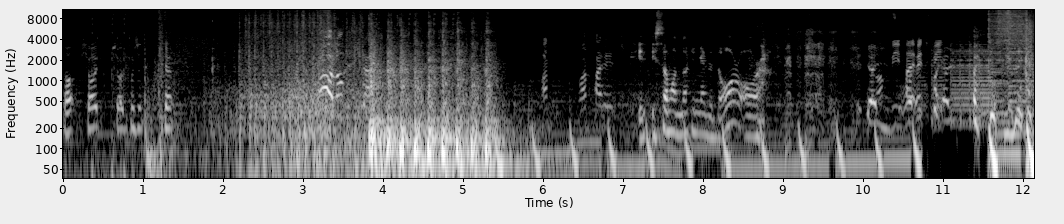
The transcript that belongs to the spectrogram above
Oh, short, short pushing. Okay. Oh, no! He died. One, one 5 HP. Is, is someone knocking at the door or? One B 5 HP.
